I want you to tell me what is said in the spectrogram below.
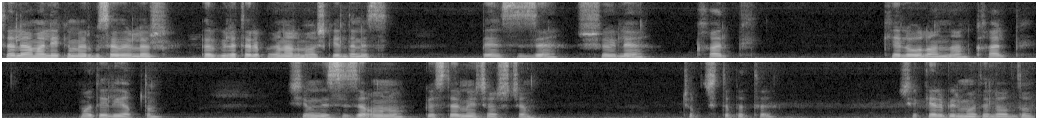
Selamun Aleyküm örgü severler. Örgüyle Terapi kanalıma hoş geldiniz. Ben size şöyle kalp Keloğlan'dan kalp modeli yaptım. Şimdi size onu göstermeye çalışacağım. Çok çıtı pıtı. Şeker bir model oldu.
